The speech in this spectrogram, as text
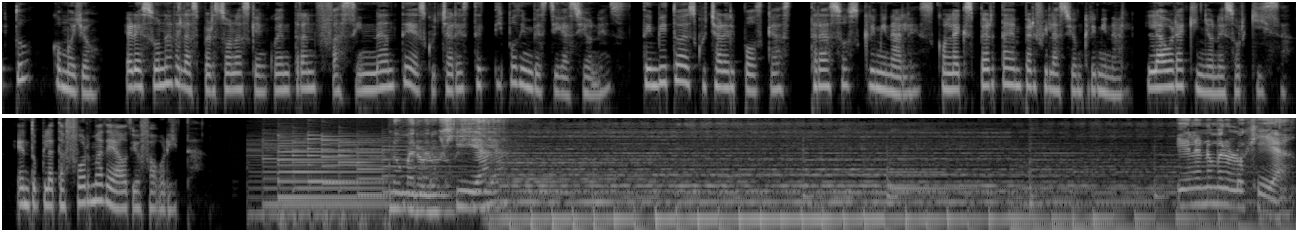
tú como yo, ¿eres una de las personas que encuentran fascinante escuchar este tipo de investigaciones? Te invito a escuchar el podcast Trazos Criminales con la experta en perfilación criminal, Laura Quiñones Orquiza, en tu plataforma de audio favorita. Numerología. Y en la numerología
